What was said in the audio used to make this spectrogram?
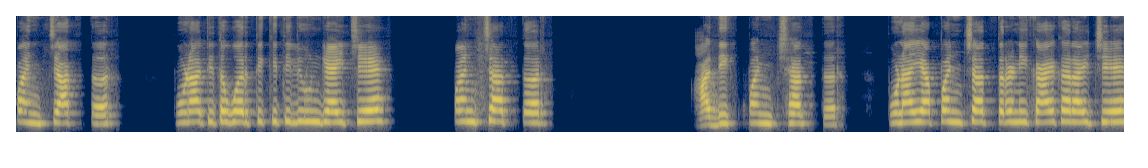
पंच्याहत्तर. पुन्हा तिथं वरती किती लिहून घ्यायचे? पंच्याहत्तर. अधिक पंच्याहत्तर. पुन्हा या पंच्याहत्तरनी काय करायचे?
